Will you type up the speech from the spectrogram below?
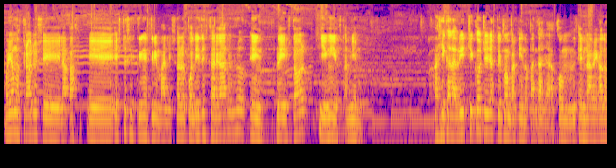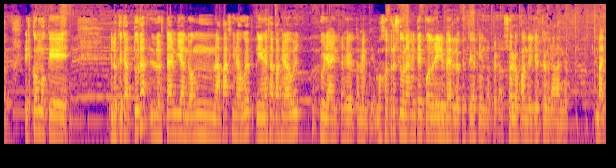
voy a mostraros eh, la página eh, esto es Screen Stream vale solo podéis descargarlo en Play Store y en iOS también. Así que al abrir chicos yo ya estoy compartiendo pantalla con el navegador. Es como que lo que captura lo está enviando a una página web y en esa página web tú ya entras directamente. Vosotros seguramente podréis ver lo que estoy haciendo pero solo cuando yo estoy grabando. Vale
